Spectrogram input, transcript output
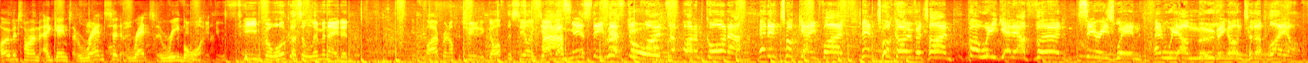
overtime against Rancid Rats Reborn. Steve, but Walcott's eliminated. Give Fiber an opportunity to go off the ceiling down to Misty. Misty finds the bottom corner, and it took game five. It took overtime, but we get our third series win, and we are moving on to the playoffs.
